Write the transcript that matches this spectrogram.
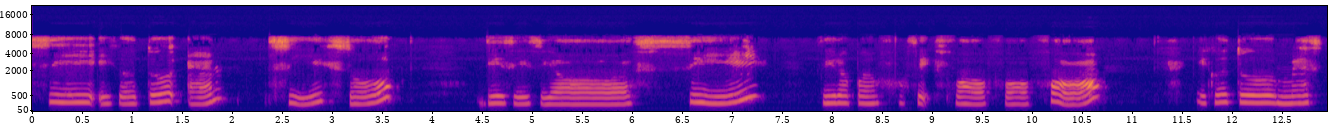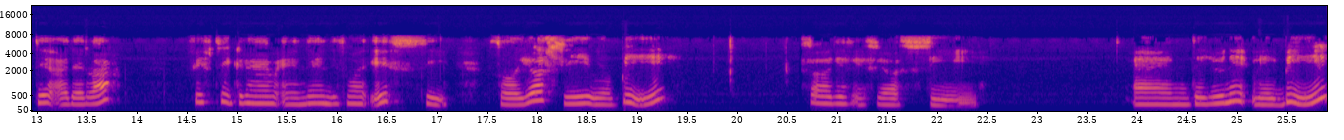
C equal to MC. So this is your C 0.6444 equal to mass dia adalah 50 gram and then this one is C. So your C will be so this is your C. And the unit will be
